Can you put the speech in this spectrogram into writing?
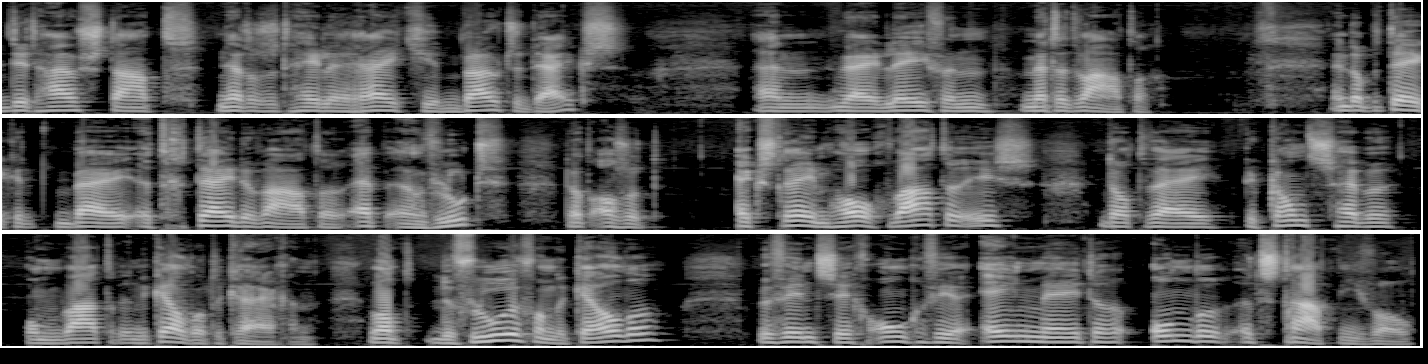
dit huis staat net als het hele rijtje buitendijks en wij leven met het water. En dat betekent bij het getijdenwater, eb en vloed, dat als het extreem hoog water is, dat wij de kans hebben om water in de kelder te krijgen. Want de vloer van de kelder bevindt zich ongeveer 1 meter onder het straatniveau.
